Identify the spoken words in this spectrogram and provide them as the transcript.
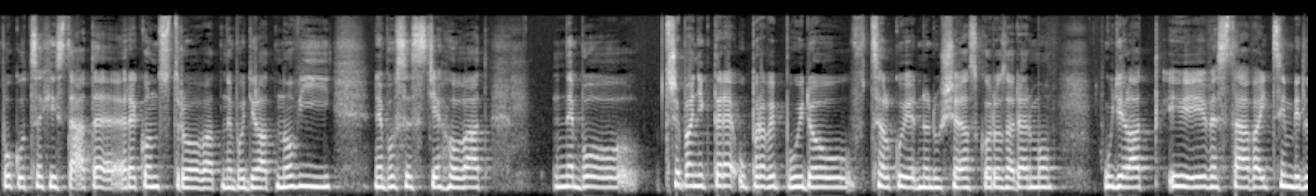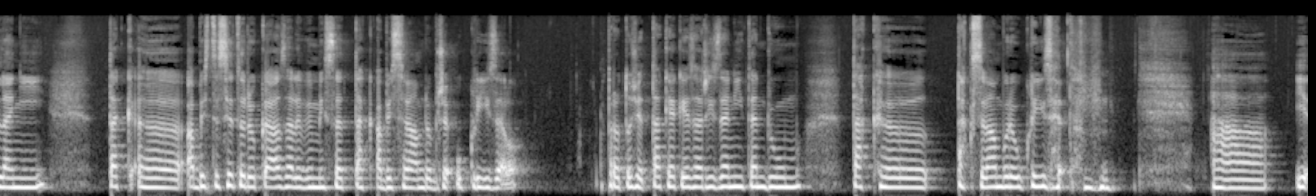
pokud se chystáte rekonstruovat nebo dělat nový, nebo se stěhovat, nebo třeba některé úpravy půjdou v celku jednoduše a skoro zadarmo udělat i ve stávajícím bydlení, tak eh, abyste si to dokázali vymyslet tak, aby se vám dobře uklízelo. Protože tak, jak je zařízený ten dům, tak, eh, tak se vám bude uklízet. a je,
